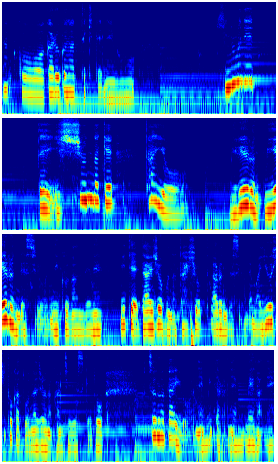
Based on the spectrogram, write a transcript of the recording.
なんかこう明るくなってきてねもう日の出って一瞬だけ太陽見れる見えるんですよ肉眼でね。見て大丈夫な太陽ってあるんですよね、まあ、夕日とかと同じような感じですけど普通の太陽はね見たらね目がね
